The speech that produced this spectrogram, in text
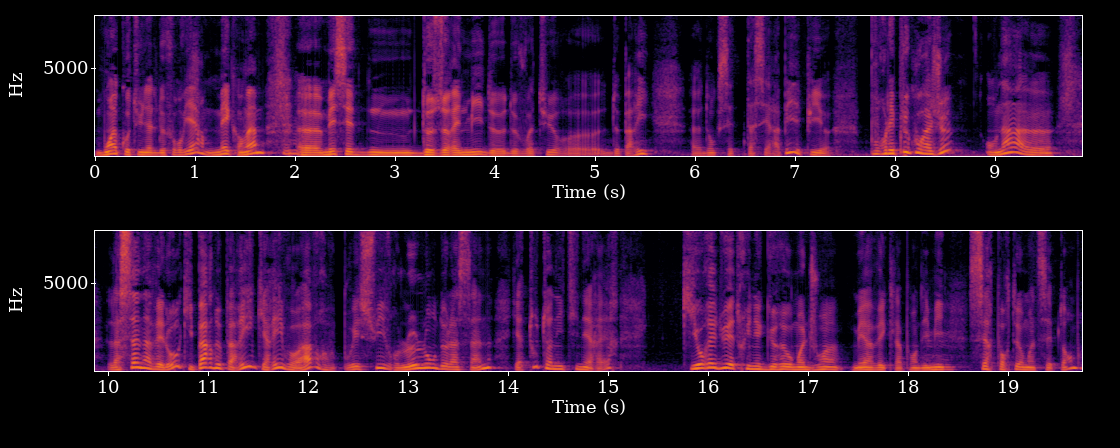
moins qu'au tunnel de Fourvière, mais quand même. Mmh. mais c'est deux heures et demie de, de voiture de Paris, donc c'est assez rapide. Et puis pour les plus courageux, on a euh, la Seine à vélo qui part de Paris, qui arrive au Havre. Vous pouvez suivre le long de la Seine. Il y a tout un itinéraire qui aurait dû être inauguré au mois de juin, mais avec la pandémie, mmh. s'est reporté au mois de septembre.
